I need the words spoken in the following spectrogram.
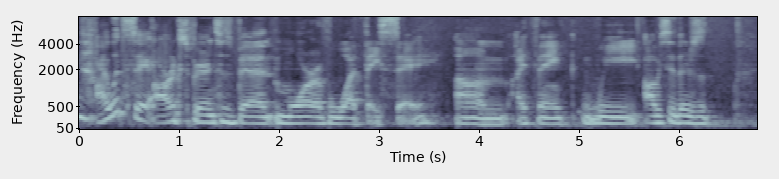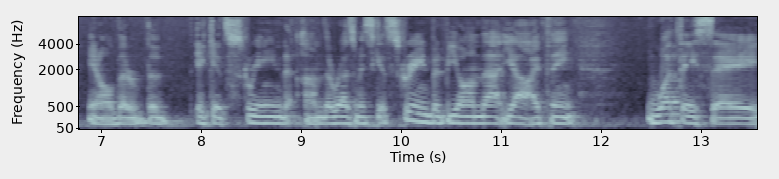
I would say our experience has been more of what they say. Um, I think we obviously there's a, you know, the the it gets screened, um, the resumes get screened, but beyond that, yeah, I think what they say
